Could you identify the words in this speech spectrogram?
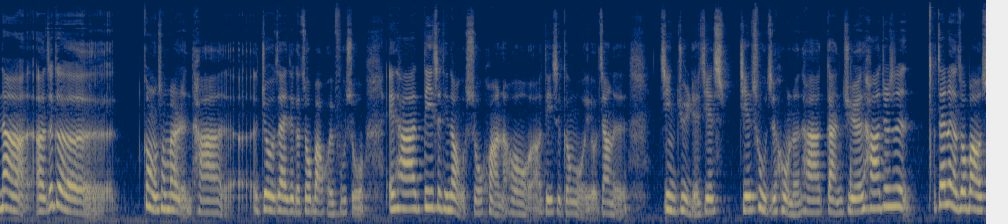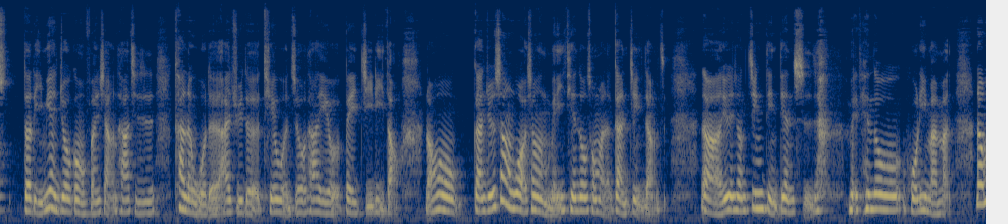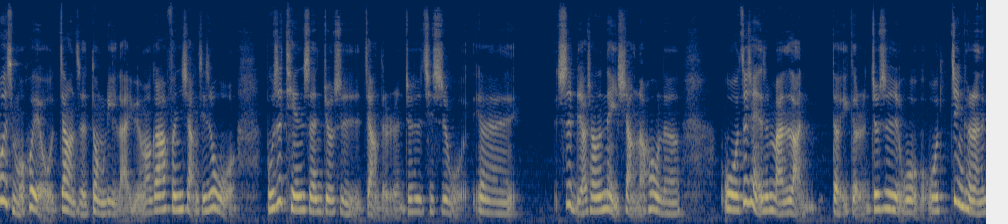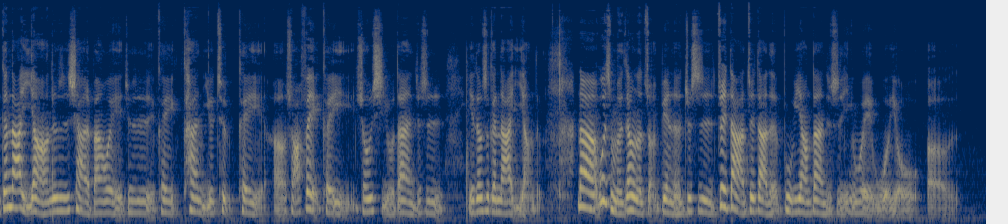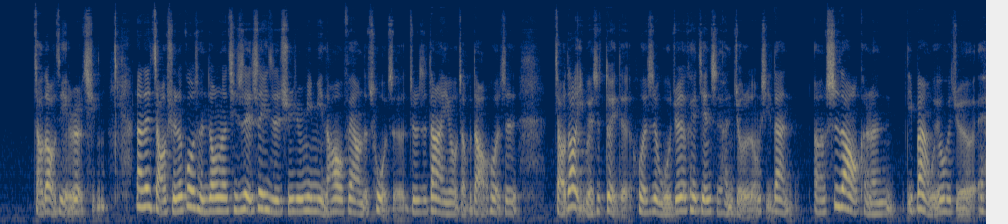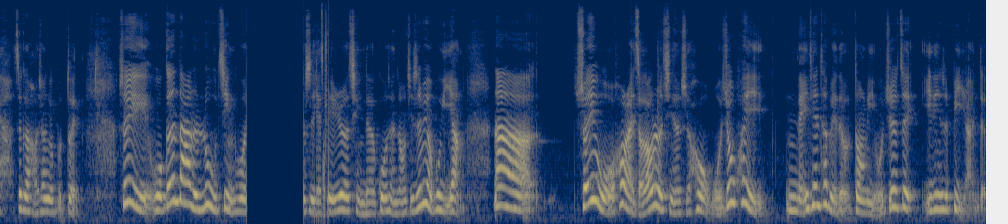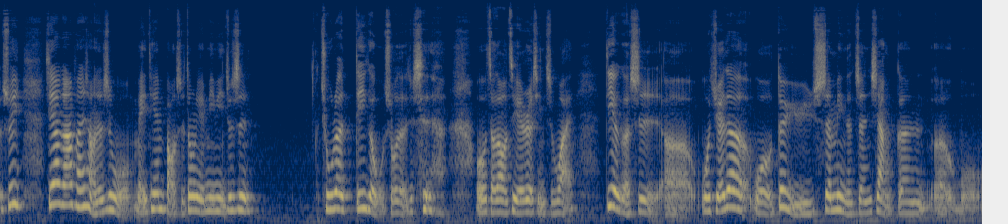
那呃，这个共同创办人他呃就在这个周报回复说，诶，他第一次听到我说话，然后呃，第一次跟我有这样的近距离的接接触之后呢，他感觉他就是在那个周报的里面就跟我分享，他其实看了我的 IG 的贴文之后，他也有被激励到，然后感觉上我好像每一天都充满了干劲这样子，那有点像金顶电池这样。每天都活力满满，那为什么会有这样子的动力来源？我要跟他分享，其实我不是天生就是这样的人，就是其实我嗯是比较像是内向，然后呢，我之前也是蛮懒。的一个人，就是我，我尽可能跟大家一样啊，就是下了班我也就是可以看 YouTube，可以呃耍废，可以休息。我当然就是也都是跟大家一样的。那为什么这样的转变呢？就是最大最大的不一样，当然就是因为我有呃找到我自己的热情。那在找寻的过程中呢，其实也是一直寻寻觅觅，然后非常的挫折，就是当然也有找不到，或者是找到以为是对的，或者是我觉得可以坚持很久的东西，但。呃，试到可能一半，我又会觉得，哎呀，这个好像又不对，所以我跟大家的路径或者是也对热情的过程中，其实没有不一样。那所以，我后来找到热情的时候，我就会每一天特别的有动力。我觉得这一定是必然的。所以今天要跟大家分享的就是我每天保持动力的秘密，就是除了第一个我说的，就是 我找到我自己的热情之外。第二个是呃，我觉得我对于生命的真相跟呃，我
